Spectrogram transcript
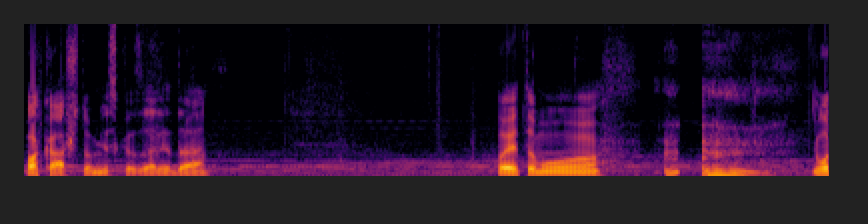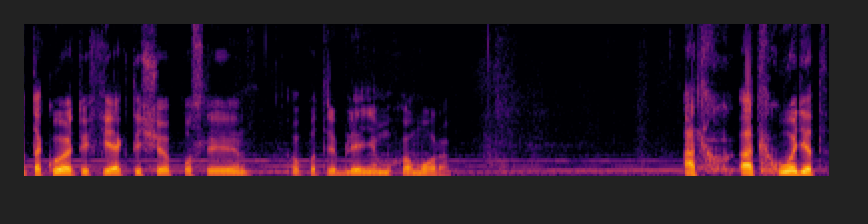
пока что мне сказали, да. Поэтому Вот такой вот эффект еще после употребления мухомора. От, отходит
